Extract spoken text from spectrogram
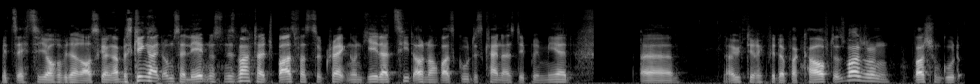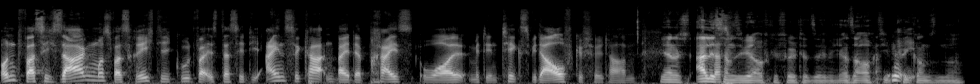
mit 60 Euro wieder rausgegangen. Aber es ging halt ums Erlebnis und es macht halt Spaß, was zu cracken und jeder zieht auch noch was Gutes, keiner ist deprimiert. Äh, habe ich direkt wieder verkauft. Das war schon, war schon gut. Und was ich sagen muss, was richtig gut war, ist, dass sie die Einzelkarten bei der Preiswall mit den Ticks wieder aufgefüllt haben. Ja, das, alles das, haben sie wieder aufgefüllt tatsächlich. Also auch die Precons und so.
